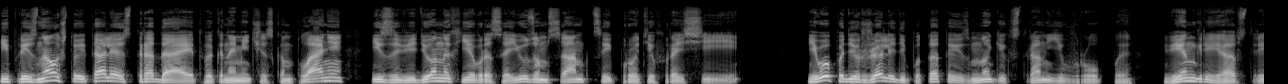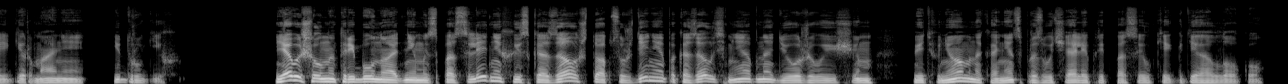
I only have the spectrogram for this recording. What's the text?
и признал, что Италия страдает в экономическом плане из-за введенных Евросоюзом санкций против России. Его поддержали депутаты из многих стран Европы – Венгрии, Австрии, Германии и других. Я вышел на трибуну одним из последних и сказал, что обсуждение показалось мне обнадеживающим, ведь в нем, наконец, прозвучали предпосылки к диалогу.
